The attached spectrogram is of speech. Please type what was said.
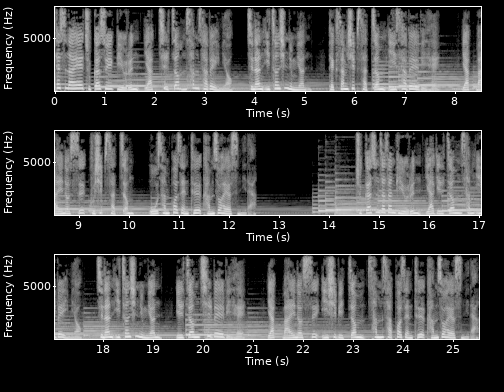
테스나의 주가 수익 비율은 약 7.34배이며 지난 2016년 134.24배에 비해 약 마이너스 94.53% 감소하였습니다. 주가 순자산 비율은 약 1.32배이며 지난 2016년 1.7배에 비해 약 마이너스 22.34% 감소하였습니다.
